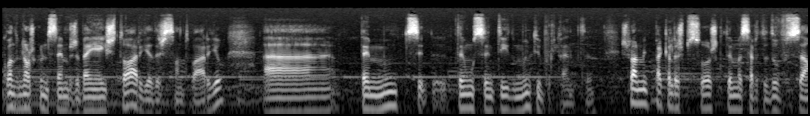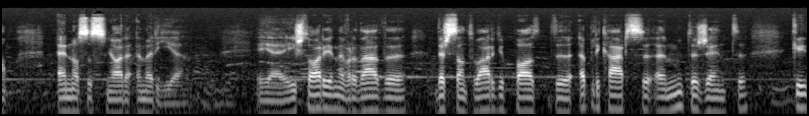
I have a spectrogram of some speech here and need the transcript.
Quando nós conhecemos bem a história deste santuário, ah, tem, muito, tem um sentido muito importante, especialmente para aquelas pessoas que têm uma certa devoção a Nossa Senhora, a Maria. E a história, na verdade, deste santuário pode aplicar-se a muita gente que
